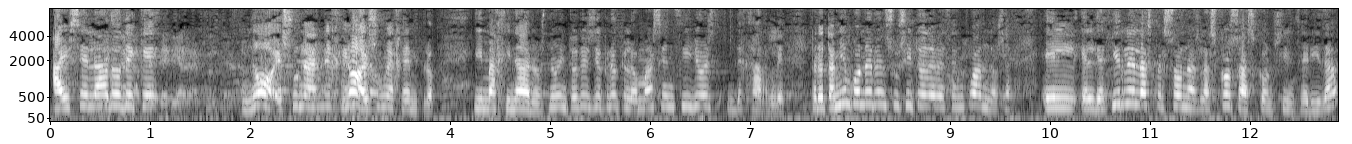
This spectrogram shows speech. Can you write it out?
a ese lado de que no es una no es un ejemplo imaginaros no entonces yo creo que lo más sencillo es dejarle pero también poner en su sitio de vez en cuando o sea el, el decirle a las personas las cosas con sinceridad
